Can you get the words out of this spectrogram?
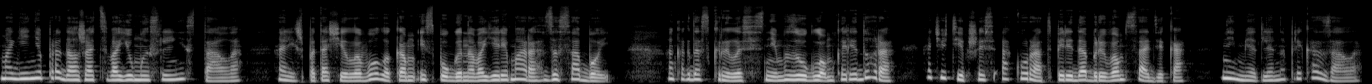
Магиня продолжать свою мысль не стала, а лишь потащила волоком испуганного Еремара за собой. А когда скрылась с ним за углом коридора, очутившись аккурат перед обрывом садика, немедленно приказала.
